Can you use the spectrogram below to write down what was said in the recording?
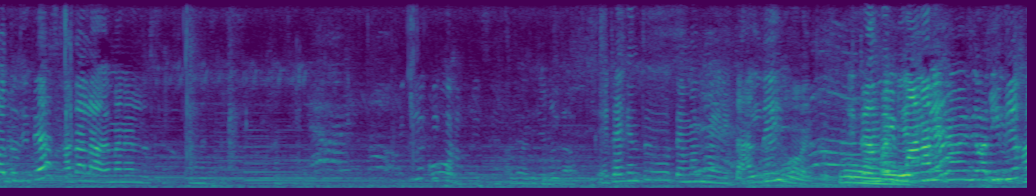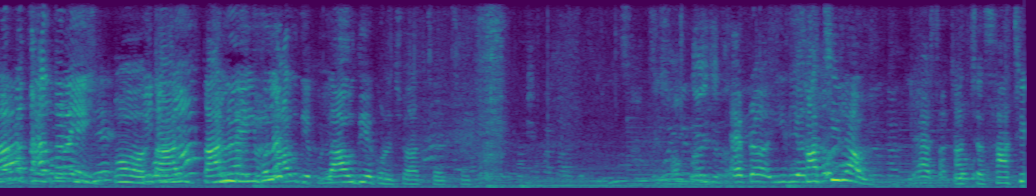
পদ্ধতিতে সাদা লাউ মানে এটা কিন্তু তেমন হয়নি। তাল দিয়েই হয়। এটা আমরা বানালে দিয়ে করব? তাল তো নেই। ও তাল তাল নেই বলে লাউ দিয়ে করেছ। আচ্ছা আচ্ছা একটা ইলিয়াস সাঁচি লাউ। হ্যাঁ আচ্ছা সাঁচি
